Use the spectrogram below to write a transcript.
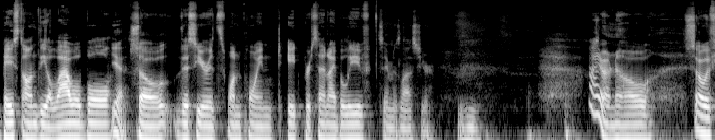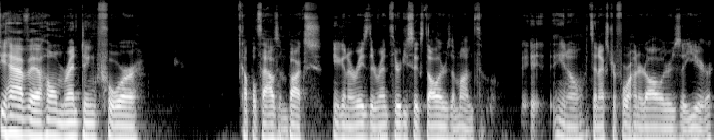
based on the allowable? Yes. So this year it's 1.8%, I believe. Same as last year. hmm I don't know. So if you have a home renting for a couple thousand bucks, you're going to raise the rent $36 a month. I- you know, it's an extra $400 a year.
